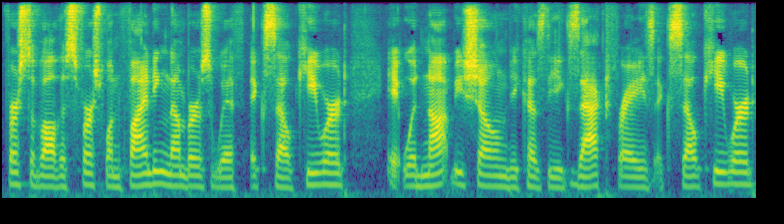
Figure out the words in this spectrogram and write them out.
first of all, this first one, finding numbers with Excel keyword, it would not be shown because the exact phrase Excel keyword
